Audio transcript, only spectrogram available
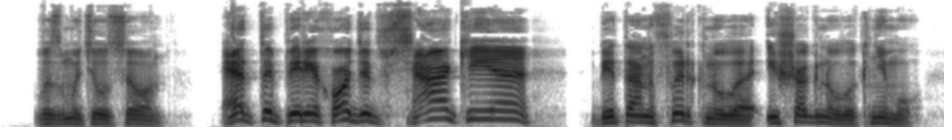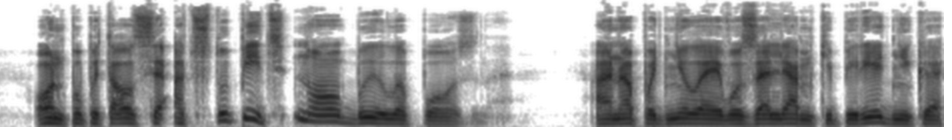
— возмутился он. «Это переходит всякие...» Бетан фыркнула и шагнула к нему. Он попытался отступить, но было поздно. Она подняла его за лямки передника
